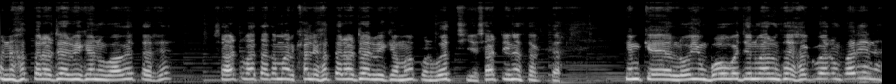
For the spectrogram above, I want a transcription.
અને સત્તર અઢાર વીઘાનું વાવેતર છે. સાટવા તો તમારે ખાલી સત્તર અઢાર વીઘામાં, પણ વધશે સાટી ન શકતા કેમ કે લોહીયું બહુ વજન વાળું થાય, હગવારું ભરીને,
